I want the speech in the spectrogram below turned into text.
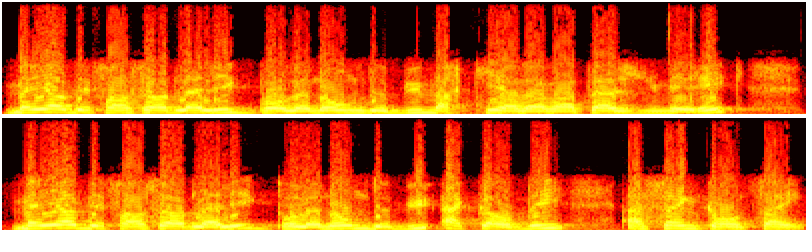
Meilleur défenseur de la Ligue pour le nombre de buts marqués en avantage numérique, meilleur défenseur de la Ligue pour le nombre de buts accordés à 5 contre 5.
